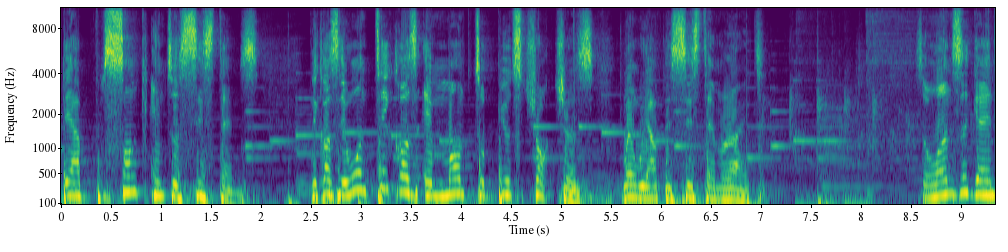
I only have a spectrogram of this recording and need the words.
They are sunk into systems. Because it won't take us a month to build structures when we have the system right. So, once again,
